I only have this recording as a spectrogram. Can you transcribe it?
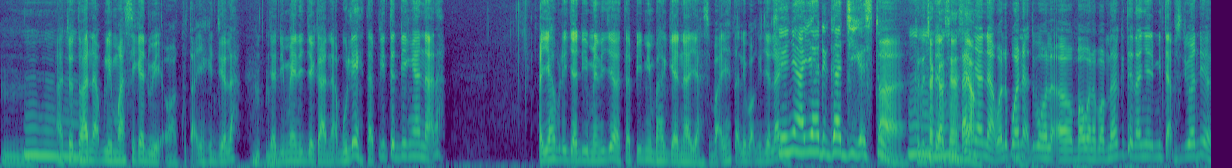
Hmm. Uh, contoh anak boleh masihkan duit. Oh aku tak payah kerja lah. Jadi manager kan anak boleh tapi kita deal dengan anak lah. Ayah boleh jadi manager tapi ni bahagian ayah sebab ayah tak boleh buat kerja lain. Kiranya ayah ada gaji kat situ. Ha, Kena cakap siang-siang. Tanya anak walaupun anak tu bawah, uh, bawah 18 tahun kita tanya minta persetujuan dia.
